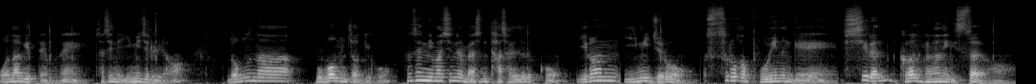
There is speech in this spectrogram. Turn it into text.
원하기 때문에 자신의 이미지를요 너무나 모범적이고 선생님 하시는 말씀 다 잘 듣고 이런 이미지로 스스로가 보이는 게 실은 그런 경향이 있어요.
